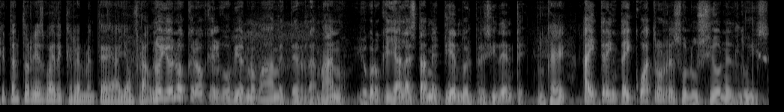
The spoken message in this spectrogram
¿Qué tanto riesgo hay de que realmente haya un fraude? No, yo no creo que el gobierno va a meter la mano. Yo creo que ya la está metiendo el presidente. Ok. Hay 34 resoluciones, Luis,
